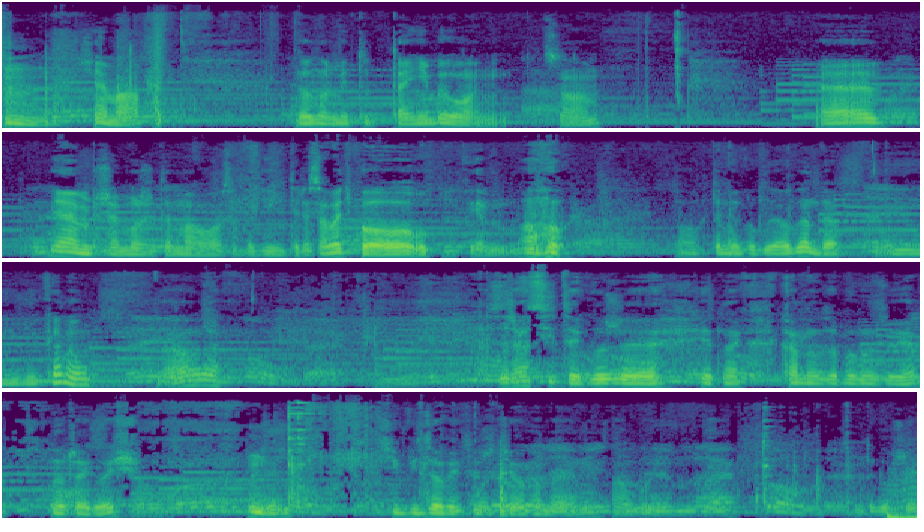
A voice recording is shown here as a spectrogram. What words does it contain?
Hmm, siema. Dawno mnie tutaj nie było, co? E, wiem, że może to mało osób będzie interesować, bo wiem, mało, mało kto mnie w ogóle ogląda i mój kanał, ale z racji tego, że jednak kanał zobowiązuje do czegoś, ci widzowie, którzy cię oglądają, albo nie, tego przed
